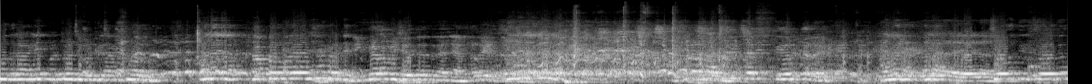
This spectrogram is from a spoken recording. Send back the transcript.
മുതലാളി ഇപ്പൊ ട്വന്റി ട്വന്റി ഗ്രാംസ് വരുന്നു അല്ല അല്ല കപ്പൽ മുതലാളി നിങ്ങളുടെ വിഷയത്തിൽ ഞങ്ങളെ. ചോദ്യം ചോദ്യം.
